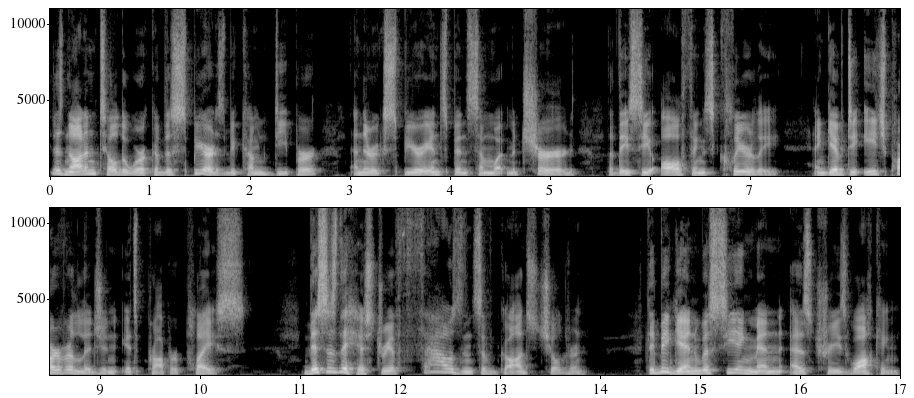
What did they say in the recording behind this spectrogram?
It is not until the work of the Spirit has become deeper and their experience been somewhat matured that they see all things clearly and give to each part of religion its proper place. This is the history of thousands of God's children. They begin with seeing men as trees walking,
